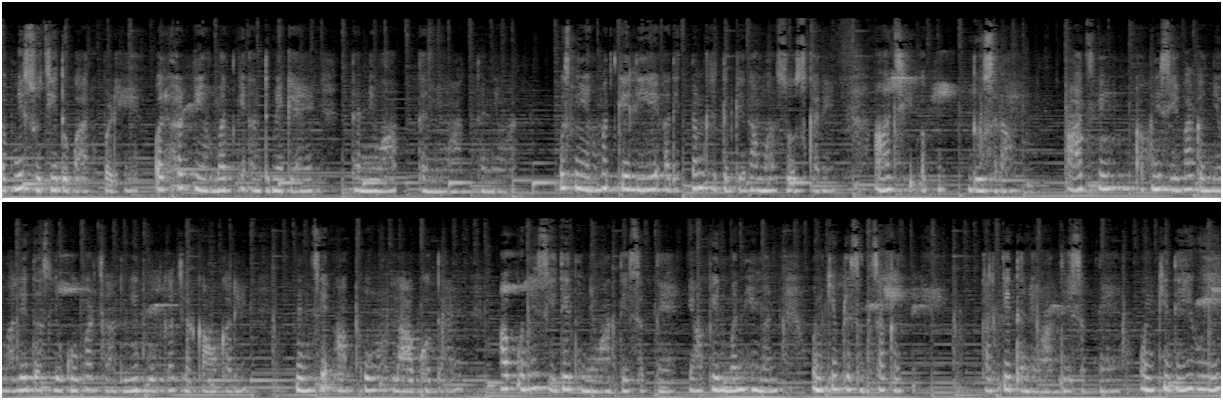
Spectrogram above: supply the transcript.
अपनी सूची दोबारा पढ़ें और हर नियामत के अंत में कहें, धन्यवाद धन्यवाद धन्यवाद। उस नियामत के लिए अधिकतम कृतज्ञता महसूस करें। आज ही अपनी दूसरा, आज ही अपनी सेवा करने वाले दस लोगों पर जादुई धूल का छिड़काव करें। जिनसे आपको लाभ होता है। आप उन्हें सीधे धन्यवाद दे सकते हैं या फिर मन ही मन उनकी प्रशंसा कर, करके धन्यवाद दे सकते हैं। उनकी दी हुई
